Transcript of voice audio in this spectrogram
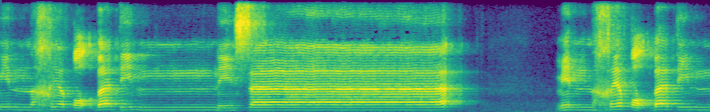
من خطبة النساء من خطبة النساء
